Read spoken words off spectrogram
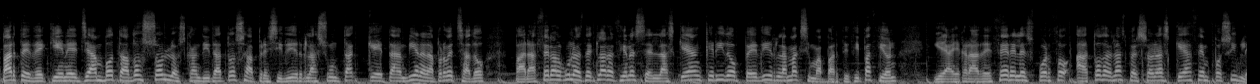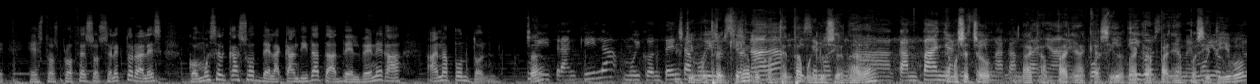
Parte de quienes ya han votado son los candidatos a presidir la Junta que también han aprovechado para hacer algunas declaraciones en las que han querido pedir la máxima participación y agradecer el esfuerzo a todas las personas que hacen posible estos procesos electorales, como es el caso de la candidata del BNG, Ana Pontón. Muy tranquila, muy contenta, muy, ilusionada. Muy ilusionada. Hemos hecho una campaña, que ha sido una campaña en positivo.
